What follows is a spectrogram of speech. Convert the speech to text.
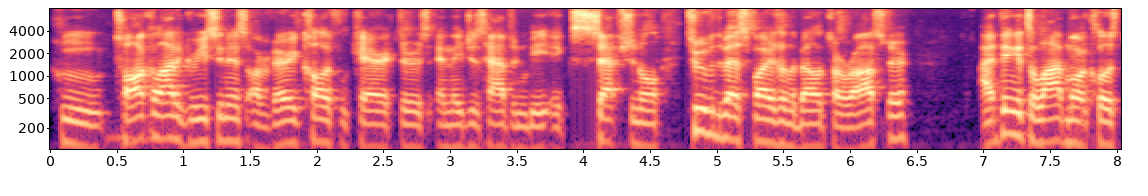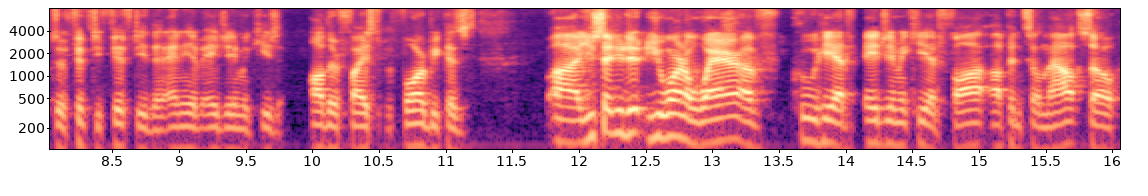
who talk a lot of greasiness, are very colorful characters, and they just happen to be exceptional. Two of the best fighters on the Bellator roster. I think it's a lot more close to 50 50 than any of AJ McKee's other fights before because uh, you said you did, you weren't aware of who he had AJ McKee had fought up until now. So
